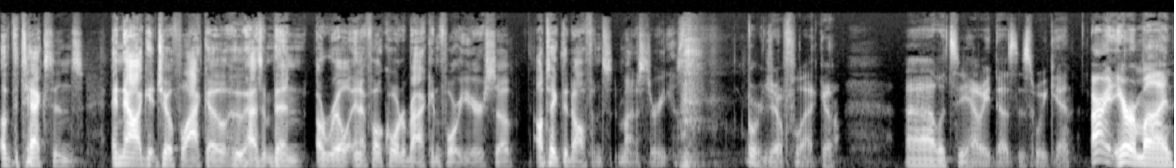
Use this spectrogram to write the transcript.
of the Texans. And now I get Joe Flacco, who hasn't been a real NFL quarterback in four years. So I'll take the Dolphins at minus three. Poor Joe Flacco. Uh, let's see how he does this weekend. All right, here are mine.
